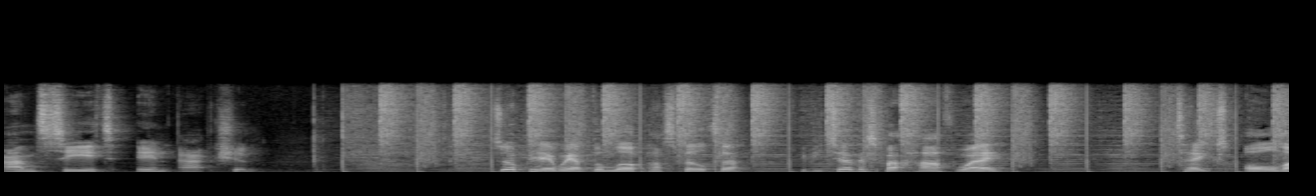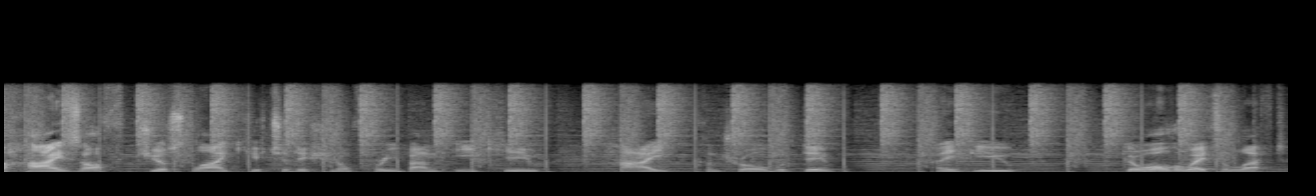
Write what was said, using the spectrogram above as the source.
and see it in action. So up here we have the low pass filter. If you turn this about halfway, takes all the highs off just like your traditional three band EQ high control would do. And if you go all the way to the left,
